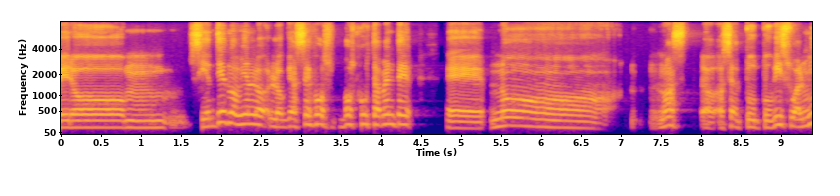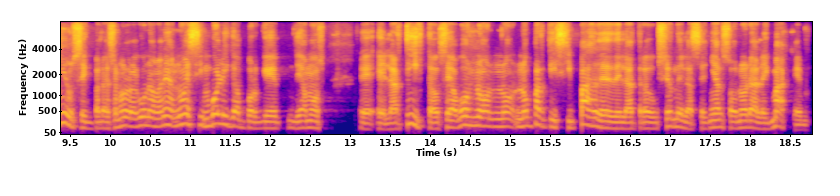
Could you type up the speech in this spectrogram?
Pero mm, si entiendo bien lo, que haces vos, vos justamente eh, no, no o sea, tu, visual music, para llamarlo de alguna manera, no es simbólica porque, digamos, eh, el artista, o sea, vos no, no, participás de, la traducción de la señal sonora a la imagen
